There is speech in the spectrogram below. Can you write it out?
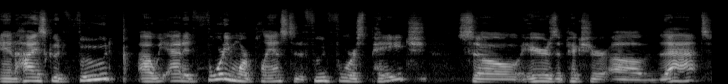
And highest good food, uh, we added 40 more plants to the food forest page. So here's a picture of that.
